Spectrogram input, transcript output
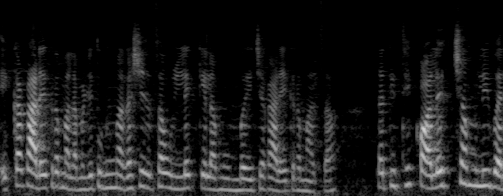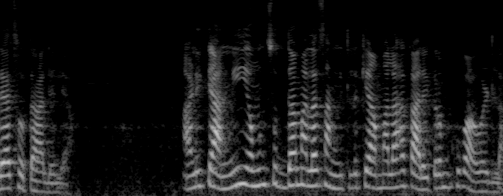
एका कार्यक्रमाला म्हणजे तुम्ही मगाशी त्याचा उल्लेख केला मुंबईच्या कार्यक्रमाचा तर तिथे कॉलेजच्या मुली बऱ्याच होत्या आलेल्या. आणि त्यांनी येऊनसुद्धा मला सांगितलं की आम्हाला हा कार्यक्रम खूप आवडला.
